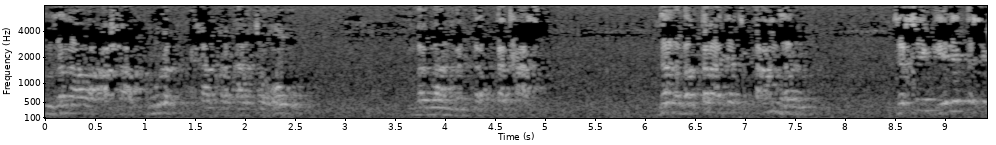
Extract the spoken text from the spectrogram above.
तुझं नाव अशा पूरक अशा प्रकारचं हो भगवान म्हणतात तथा जर भक्तराजाचं काम झालं जसे गेले तसे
